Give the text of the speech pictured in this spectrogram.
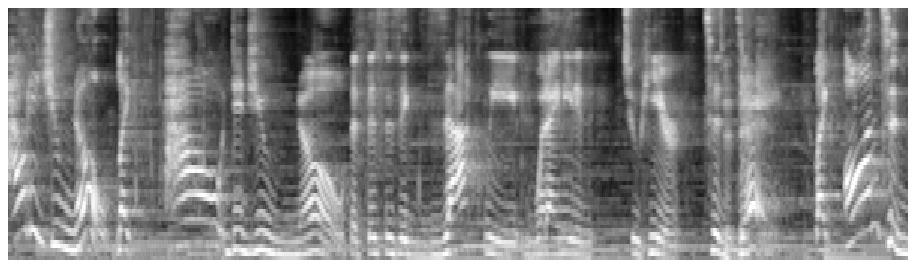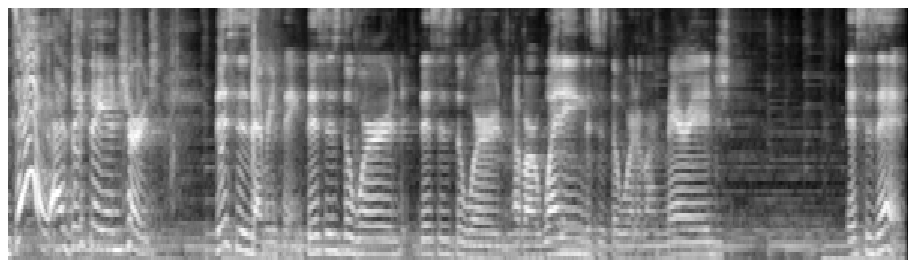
how did you know? Like, how did you know that this is exactly what I needed to hear today? Today. Like, on today, as they say in church. This is everything. This is the word. This is the word of our wedding. This is the word of our marriage. This is it.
